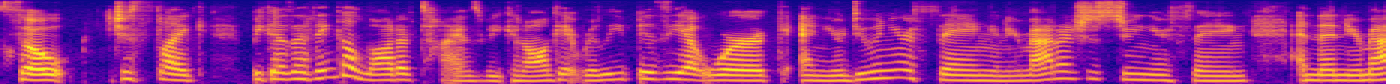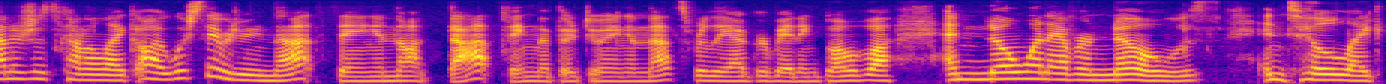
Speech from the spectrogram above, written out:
So just like because i think a lot of times we can all get really busy at work and you're doing your thing and your manager's doing your thing and then your manager's kind of like oh i wish they were doing that thing and not that thing that they're doing and that's really aggravating blah blah blah and no one ever knows until like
